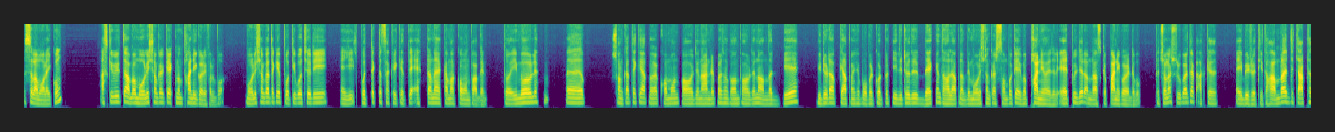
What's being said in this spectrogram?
আসসালামু আলাইকুম। আজকের ভিডিওতে আমরা মৌলিক সংখ্যাকে একদম ফানি করে ফেলব। মৌলিক সংখ্যা থেকে প্রতি বছরই এই প্রত্যেকটা চাকরির ক্ষেত্রে একটা না একটা মার্ক কমন পাবেন। তো এই মৌলিক সংখ্যা থেকে আপনারা কমন পাওয়ার জন্য 100% কমন পাওয়ার জন্য আমরা যে ভিডিওটা আজকে আপনাকে প্রোভাইড করতেছি এই যদি দেখেন, তাহলে আপনাদের মৌলিক সংখ্যার সম্পর্কে একদম ফানি হয়ে যাবে। এ টু আমরা আজকে ফানি করে দেবো তো চলো শুরু করা যাক আজকের এই ভিডিওটি। তো আমরা যে চার্টটা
